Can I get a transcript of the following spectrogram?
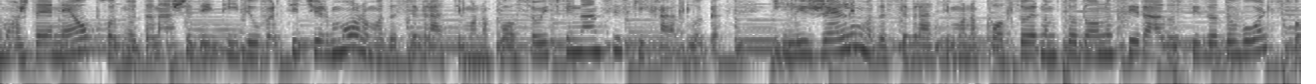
Možda je neophodno da naše dete ide u vrtić jer moramo da se vratimo na posao iz finansijskih razloga. Ili želimo da se vratimo na posao jer nam to donosi radost i zadovoljstvo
